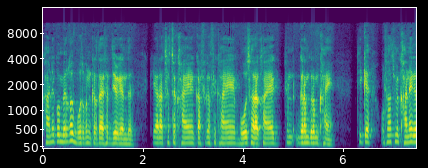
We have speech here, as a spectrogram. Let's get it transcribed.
खाने को मेरे को बहुत मन करता है सर्दियों के अंदर कि यार अच्छा अच्छा खाएँ काफ़ी काफ़ी खाएँ, बहुत सारा खाएँ, ठंड गर्म गर्म खाएँ, ठीक है। और साथ में खाने के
